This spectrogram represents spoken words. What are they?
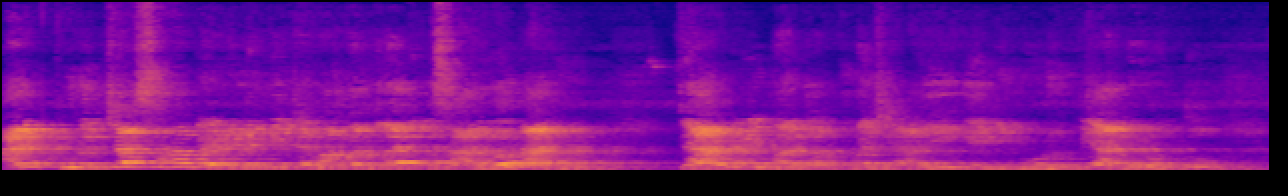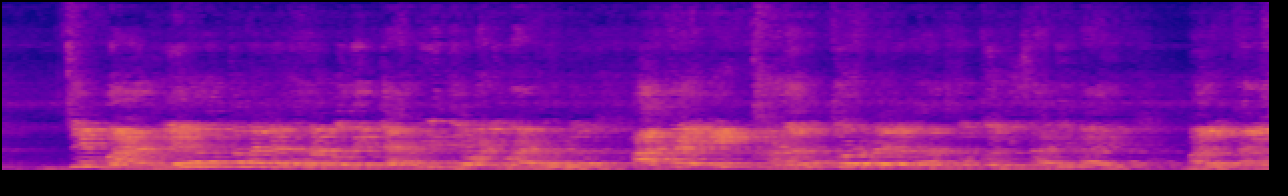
आणि पुढच्या सहा महिने मी जेव्हा पंधरा दिवस आलो नाही त्यावेळी मालक माझी आई गेली म्हणून मी आलेलो होतो. जे वाढलेलं होतं माझ्या घरामध्ये त्यावेळी देवाने वाढवलं. आता एक खाणं तोड माझ्या घरातलं कमी झालेलं आहे. मालकाला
